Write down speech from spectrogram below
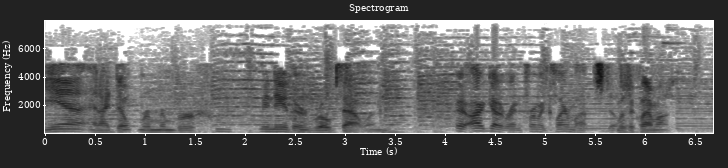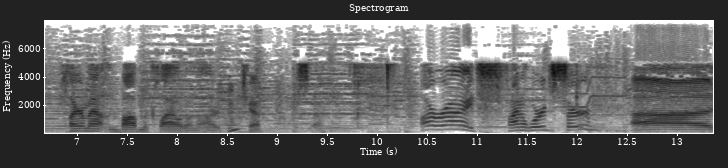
yeah, and I don't remember who, Me neither. who wrote that one. I got it right in front of me. Claremont still. Was it Claremont? Claremont and Bob McLeod on art. Okay. So. All right. Final words, sir. Uh,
